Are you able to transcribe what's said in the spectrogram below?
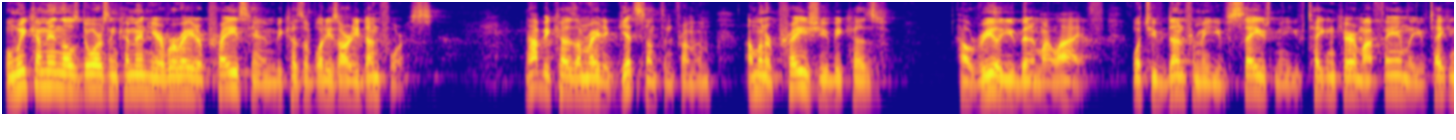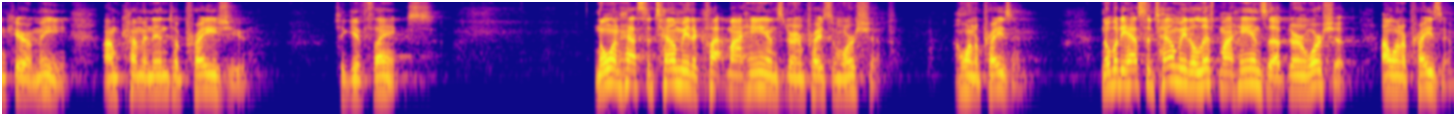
When we come in those doors and come in here, we're ready to praise him because of what he's already done for us. Not because I'm ready to get something from him. I'm going to praise you because how real you've been in my life what you've done for me. You've saved me. You've taken care of my family. You've taken care of me. I'm coming in to praise you, to give thanks. No one has to tell me to clap my hands during praise and worship. I want to praise Him. Nobody has to tell me to lift my hands up during worship. I want to praise Him.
